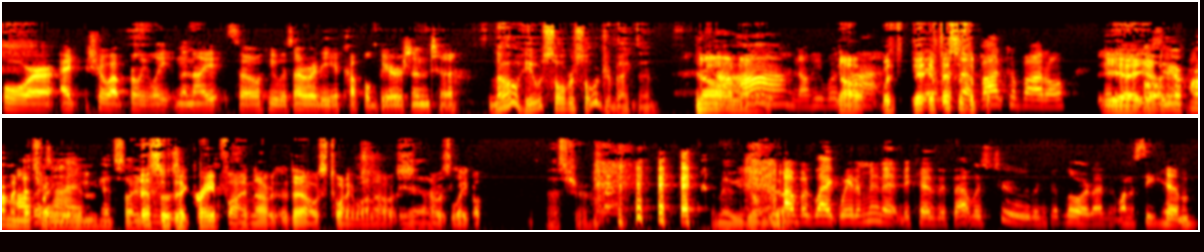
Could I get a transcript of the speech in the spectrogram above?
or I'd show up really late in the night. So he was already a couple beers into. no, he was sober soldier back then. No, no, no. Uh-uh, no, he was No, not. was- There if this was is a the- vodka bottle. Yeah, yeah. Oh, freezer your apartment—that's right. Yeah, time. you had started. This drinking. was a grapevine. I was, that I was 21. I was, Yeah. I was legal. That's true. Maybe you don't. Yeah. I was like, wait a minute, because if that was true, then good lord, I didn't want to see him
